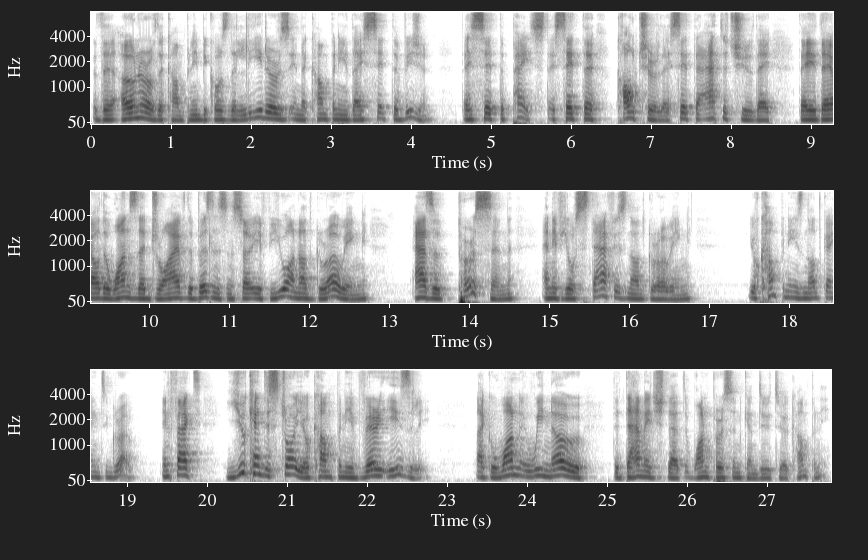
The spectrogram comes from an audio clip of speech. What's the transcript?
the owner of the company because the leaders in the company they set the vision. They set the pace. They set the culture. They set the attitude. They they they are the ones that drive the business. And so if you are not growing as a person and if your staff is not growing your company is not going to grow. In fact you can destroy your company very easily. Like one we know the damage that one person can do to a company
